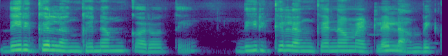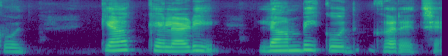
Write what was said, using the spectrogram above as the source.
દીર્ઘલંઘનમ કરોતે, દીર્ઘલંઘનમ એટલે લાંબી કૂદ. ક્યાંક ખેલાડી લાંબી કૂદ કરે છે.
